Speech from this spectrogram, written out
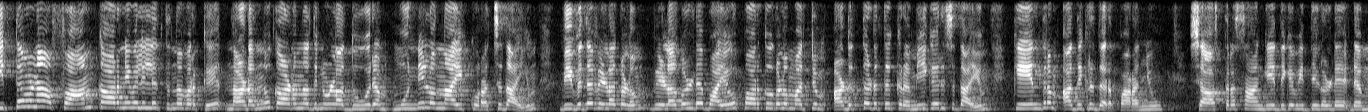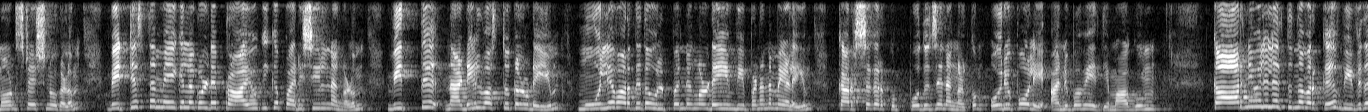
ഇത്തവണ ഫാം കാർണിവലിൽ എത്തുന്നവർക്ക് നടന്നു കാണുന്നതിനുള്ള ദൂരം മുന്നിലൊന്നായി കുറച്ചതായും വിവിധ വിളകളും വിളകളുടെ ബയോ പാർക്കുകളും മറ്റും അടുത്തടുത്ത് ക്രമീകരിച്ചതായും കേന്ദ്രം അധികൃതർ പറഞ്ഞു. ശാസ്ത്ര സാങ്കേതിക വിദ്യകളുടെ ഡെമോൺസ്ട്രേഷനുകളും വ്യത്യസ്ത മേഖലകളുടെ പ്രായോഗിക പരിശീലനങ്ങളും വിത്ത് നടീൽ വസ്തുക്കളുടെയും മൂല്യവർദ്ധിത ഉൽപ്പന്നങ്ങളുടെയും വിപണനമേളയും കർഷകർക്കും പൊതുജനങ്ങൾക്കും ഒരുപോലെ അനുഭവേദ്യമാകും. കാർണിവലിൽ എത്തുന്നവർക്ക് വിവിധ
